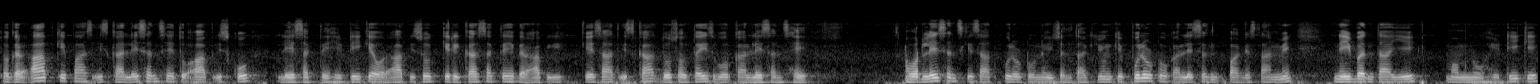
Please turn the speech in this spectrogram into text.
तो अगर आपके पास इसका लाइसेंस है तो आप इसको ले सकते हैं, ठीक है? और आप इसको क्रिक कर सकते हैं अगर आपके साथ इसका दो सौ तेईस बोर का लाइसेंस है। और लेसेंस के साथ पुल ऑटो नहीं चलता, क्योंकि पुल ऑटो का लाइसेंस पाकिस्तान में नहीं बनता, ये ममनू है, ठीक है?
